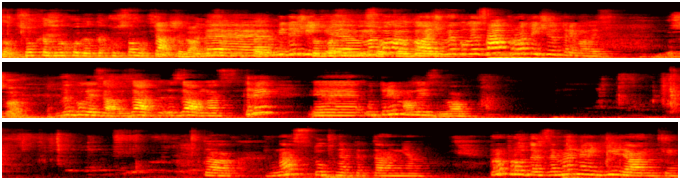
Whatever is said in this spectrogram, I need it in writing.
ну, сотка ж виходить таку саму ціну, Так, що е, 50 гектарів. підождіть, що е, 22 Микола сотки. Миколаївич, ви були за, проти чи утримались? За. Ви були за. За, за у нас три, е, утримались два. Так, наступне питання. Про продаж земельної ділянки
